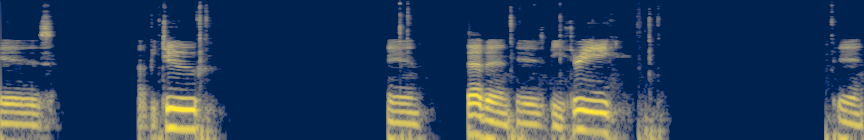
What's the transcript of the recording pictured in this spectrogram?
is uh, B2. and 7 is B3. and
